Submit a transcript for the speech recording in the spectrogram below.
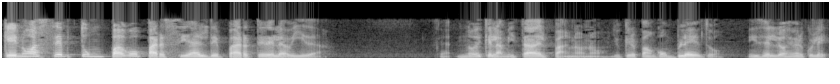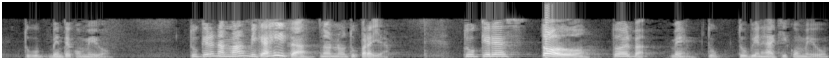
que no acepte un pago parcial de parte de la vida. no es que la mitad del pan, no, no, yo quiero el pan completo. Dice el y Hércules, tú vente conmigo. ¿Tú quieres nada más mi cajita? No, no, tú para allá. ¿Tú quieres todo? Todo el. Ven, tú, tú vienes aquí conmigo.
